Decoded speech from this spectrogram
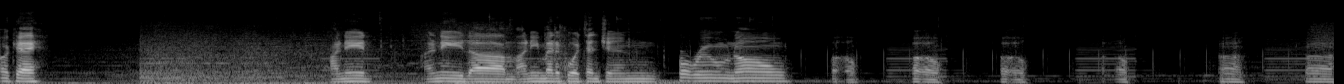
Okay. I need I need, um, I need medical attention. Pro room, no. Uh-oh. Uh-oh. Uh-oh. Uh-oh. Uh. Uh.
